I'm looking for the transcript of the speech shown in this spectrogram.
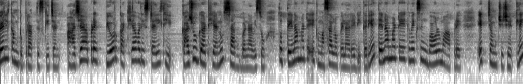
વેલકમ ટુ પ્રાપ્તિસ કિચન. આજે આપણે પ્યોર કાઠિયાવાડી સ્ટાઇલથી કાજુ ગાંઠિયાનું શાક બનાવીશું. તો તેના માટે એક મસાલો પહેલાં રેડી કરીએ. તેના માટે એક મિક્સિંગ બાઉલમાં આપણે એક ચમચી જેટલી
